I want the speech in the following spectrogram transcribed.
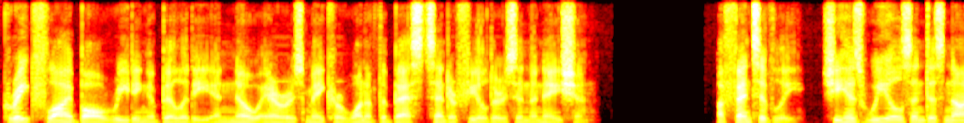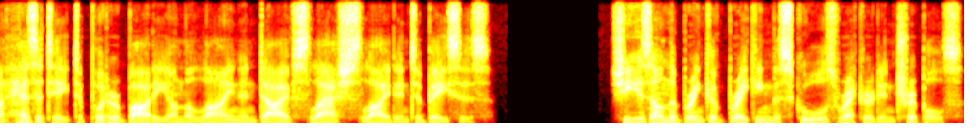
great fly ball reading ability, and no errors make her one of the best center fielders in the nation. Offensively, she has wheels and does not hesitate to put her body on the line and dive slash slide into bases. She is on the brink of breaking the school's record in triples.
